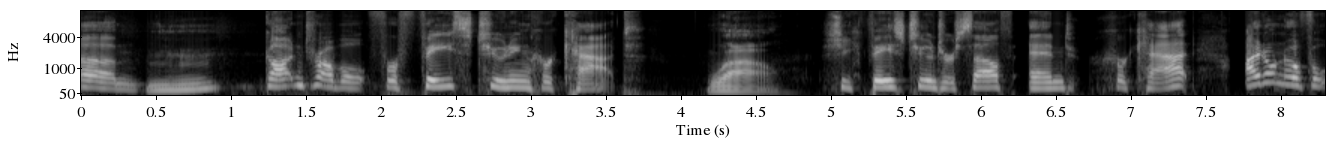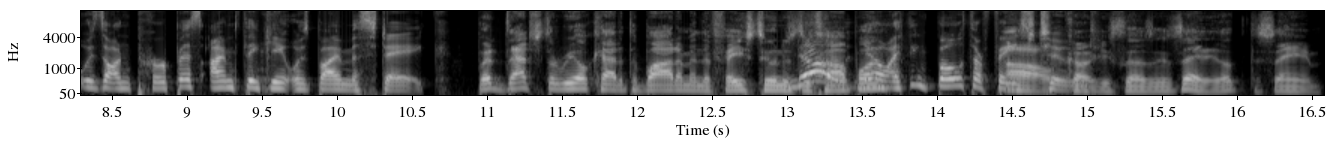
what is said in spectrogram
um, Mm-hmm. got in trouble for face tuning her cat. Wow. She face tuned herself and her cat. I don't know if it was on purpose. I'm thinking it was by mistake. But that's the real cat at the bottom, and the Facetune is no, the top one. no, I think both are face oh, okay. I was going to say they look the same.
